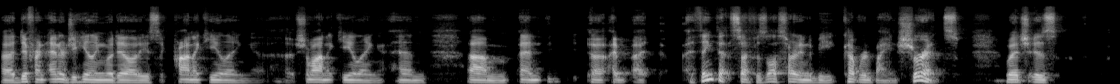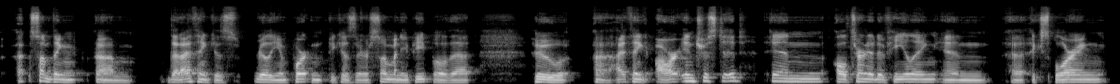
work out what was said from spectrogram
uh, different energy healing modalities like pranic healing, uh, shamanic healing, and um, and I, I, I think that stuff is all starting to be covered by insurance, which is something um, that I think is really important because there are so many people that who uh, I think are interested in alternative healing and uh, exploring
